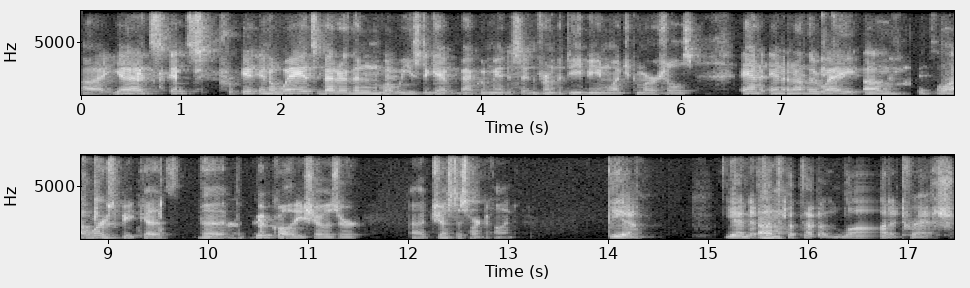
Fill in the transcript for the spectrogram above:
Uh, yeah, it's it's in a way it's better than what we used to get back when we had to sit in front of the TV and watch commercials. And in another way, um, it's a lot worse because the good quality shows are uh, just as hard to find. Yeah, yeah. Netflix um, puts out a lot of trash.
